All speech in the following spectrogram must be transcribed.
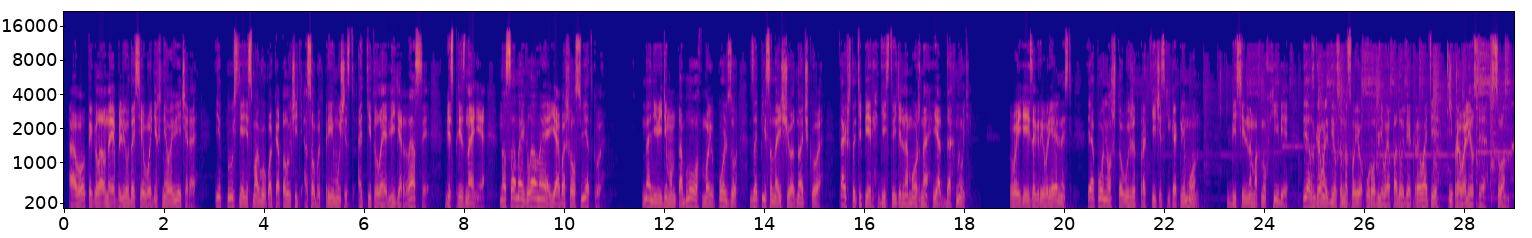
А вот и главное блюдо сегодняшнего вечера. И пусть я не смогу пока получить особых преимуществ от титула «лидер расы» без признания, но самое главное, я обошел Светку. На невидимом табло в мою пользу записано еще одно очко, так что теперь действительно можно и отдохнуть. Выйдя из игры в реальность, я понял, что выжат практически как лимон. Бессильно махнув Хиби, я взгромоздился на свое уродливое подобие кровати и провалился в сон.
